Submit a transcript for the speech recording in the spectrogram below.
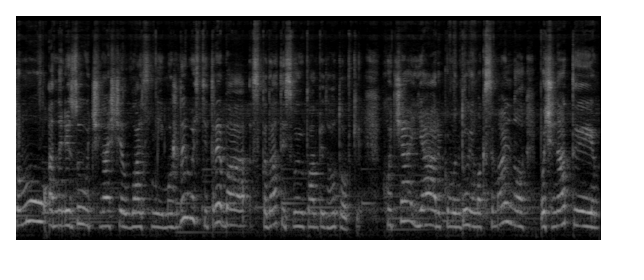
Тому, аналізуючи наші власні можливості, треба складати свій план підготовки. Хоча я рекомендую максимально починати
